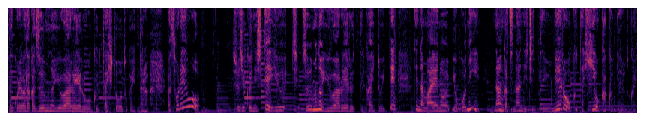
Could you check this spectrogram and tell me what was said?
てこれはだから Zoom の URL を送った人とか言ったらそれを主軸にして Zoom の URL って書いといてで名前の横に何月何日っていうメールを送った日を書くんだよとか言って。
